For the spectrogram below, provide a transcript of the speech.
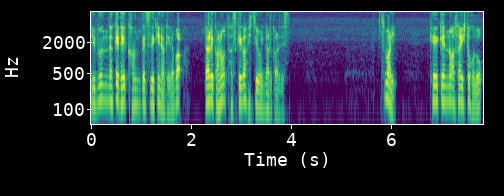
自分だけで完結できなければ、誰かの助けが必要になるからです。つまり、経験の浅い人ほど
